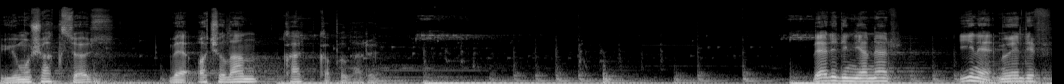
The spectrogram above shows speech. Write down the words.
Yumuşak söz ve açılan kalp kapıları. Değerli dinleyenler, Yine müellif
